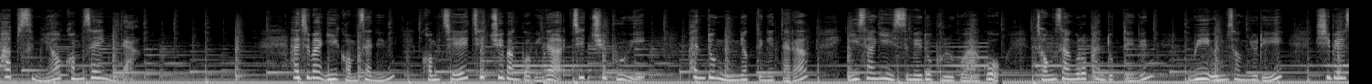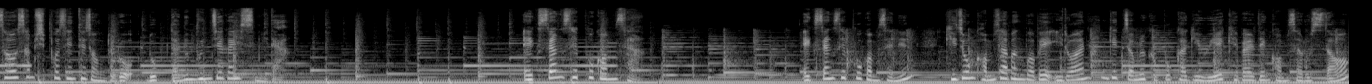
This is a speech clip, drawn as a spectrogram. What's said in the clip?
팝스미어 검사입니다. 하지만 이 검사는 검체의 채취 방법이나 채취 부위, 판독 능력 등에 따라 이상이 있음에도 불구하고 정상으로 판독되는 위 음성률이 10에서 30% 정도로 높다는 문제가 있습니다. 액상세포 검사 액상세포 검사는 기존 검사 방법의 이러한 한계점을 극복하기 위해 개발된 검사로서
